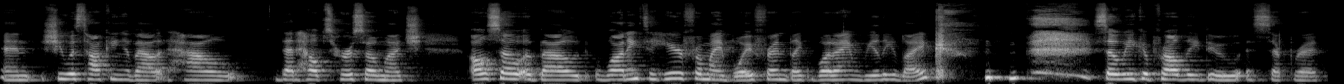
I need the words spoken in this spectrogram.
And she was talking about how that helps her so much. Also, about wanting to hear from my boyfriend, like what I'm really like. so, we could probably do a separate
